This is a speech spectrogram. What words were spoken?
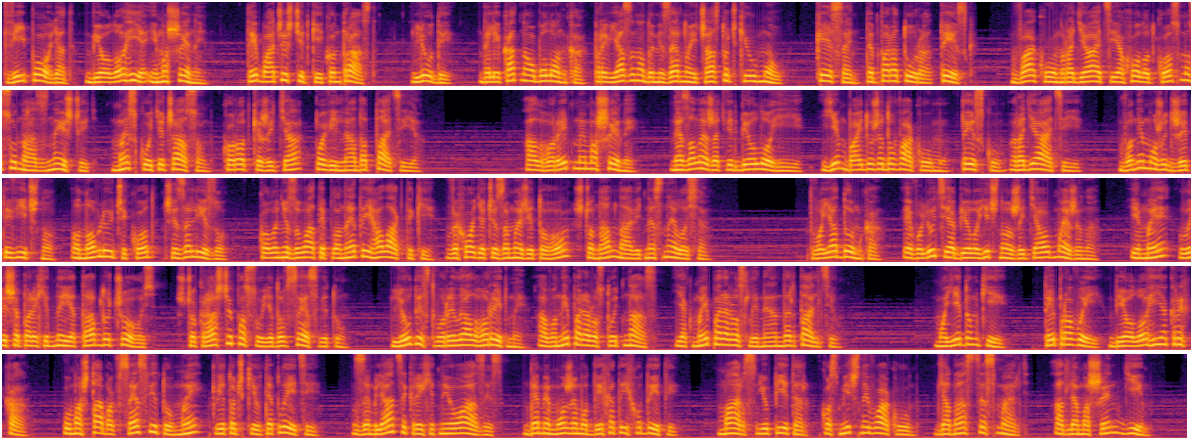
Твій погляд, біологія і машини. Ти бачиш чіткий контраст. Люди, делікатна оболонка, прив'язана до мізерної часточки умов, кисень, температура, тиск. Вакуум, радіація, холод космосу нас знищить. Ми скуті часом, коротке життя, повільна адаптація. Алгоритми машини не залежать від біології, їм байдуже до вакууму, тиску, радіації. Вони можуть жити вічно, оновлюючи код чи залізо, колонізувати планети й галактики, виходячи за межі того, що нам навіть не снилося. Твоя думка еволюція біологічного життя обмежена, і ми лише перехідний етап до чогось, що краще пасує до Всесвіту. Люди створили алгоритми, а вони переростуть нас, як ми переросли неандертальців. Мої думки. Ти правий, біологія крихка. У масштабах Всесвіту ми квіточки в теплиці. Земля це крихітний оазис, де ми можемо дихати й ходити. Марс, Юпітер, космічний вакуум. Для нас це смерть, а для машин дім.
